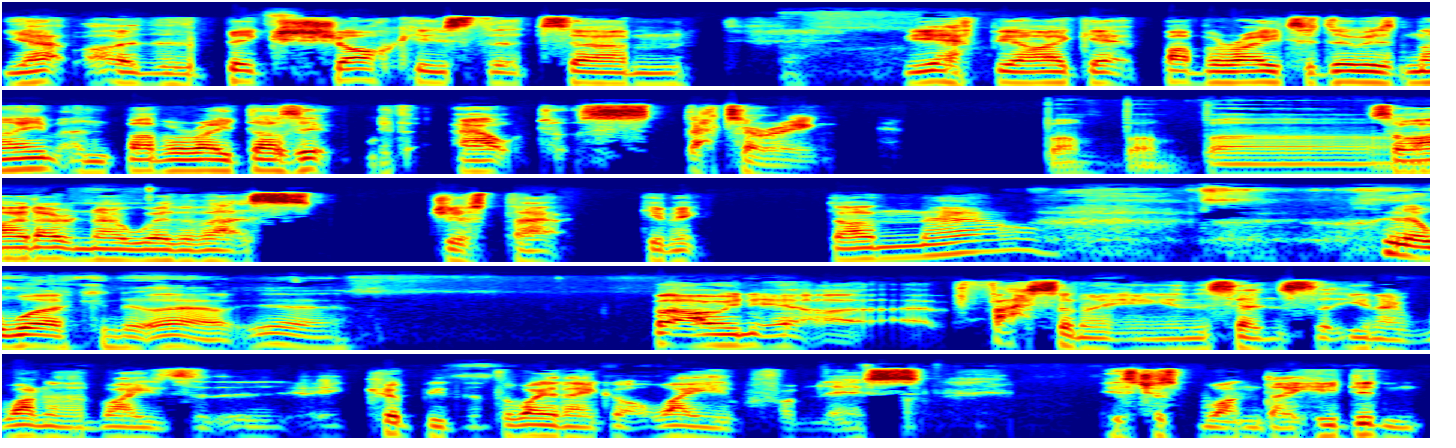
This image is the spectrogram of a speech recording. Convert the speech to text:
Yeah, uh, the big shock is that um, the FBI get Bubba Ray to do his name, and Bubba Ray does it without stuttering. Bum bum bum. So I don't know whether that's just that gimmick done now. they're working it out. Yeah. But I mean, uh, fascinating in the sense that you know one of the ways that it could be that the way they got away from this is just one day he didn't,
